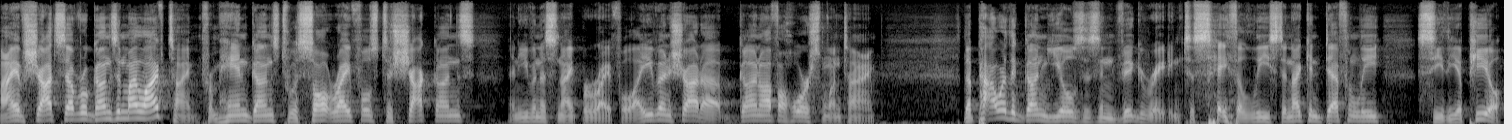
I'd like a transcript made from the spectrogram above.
I have shot several guns in my lifetime, from handguns to assault rifles to shotguns and even a sniper rifle. I even shot a gun off a horse one time. The power the gun yields is invigorating, to say the least, and I can definitely see the appeal.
